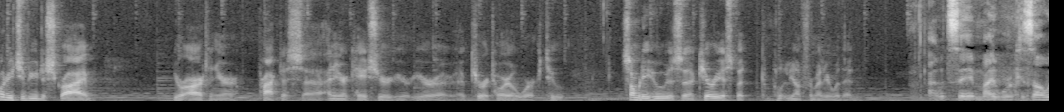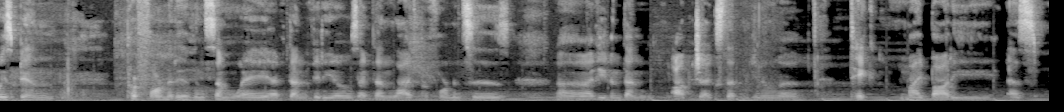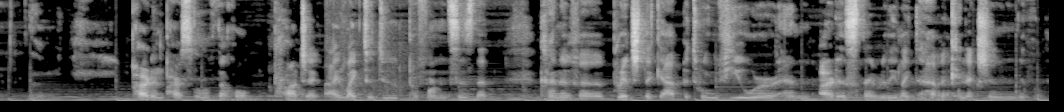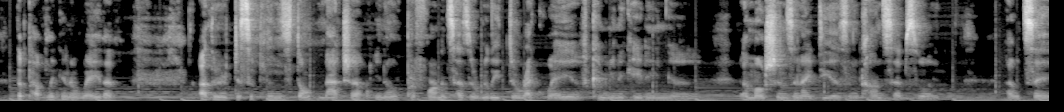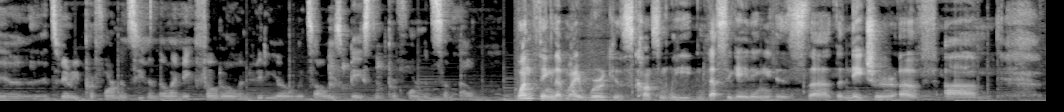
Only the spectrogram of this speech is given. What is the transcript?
How would each of you describe your art and your practice, uh, and in your case, your, your, your uh, curatorial work to somebody who is uh, curious but completely unfamiliar with it? I would say my work has always been performative in some way. I've done videos, I've done live performances, uh, I've even done objects that, you know, uh, take my body as um, part and parcel of the whole project. I like to do performances that kind of uh, bridge the gap between viewer and artist. I really like to have a connection with the public in a way that other disciplines don't match up. You know, performance has a really direct way of communicating uh, emotions and ideas and concepts. So I, would say uh, it's very performance, even though I make photo and video, it's always based in performance somehow. One thing that my work is constantly investigating is the, the nature of um,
